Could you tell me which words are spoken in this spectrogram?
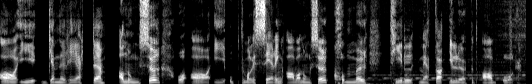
AI-genererte annonser og AI-optimalisering av annonser kommer til Meta i løpet av året.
